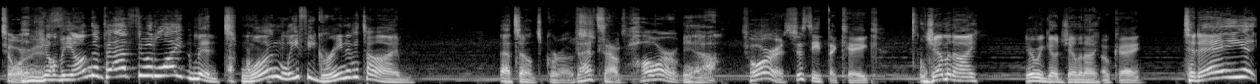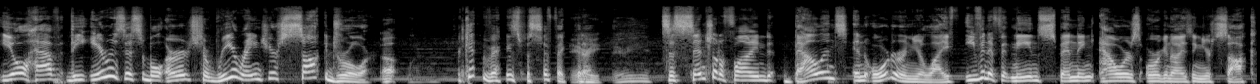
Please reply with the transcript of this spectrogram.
Taurus. you'll be on the path to enlightenment, one leafy green at a time. That sounds gross. That sounds horrible. Yeah. Taurus, just eat the cake. Gemini. Here we go, Gemini. Okay. Today, you'll have the irresistible urge to rearrange your sock drawer. Oh, We're getting very specific very, today. very. It's essential to find balance and order in your life, even if it means spending hours organizing your sock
